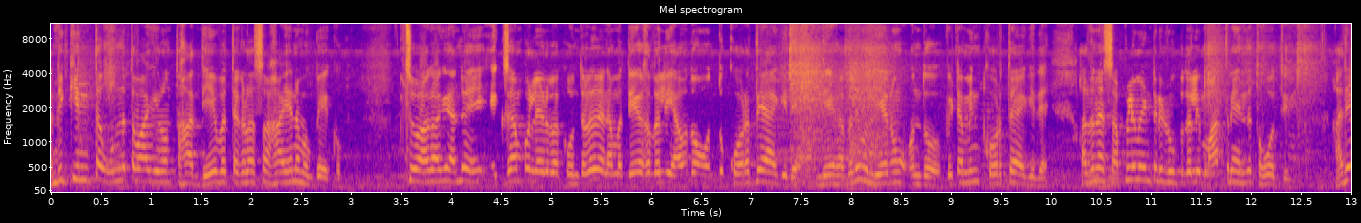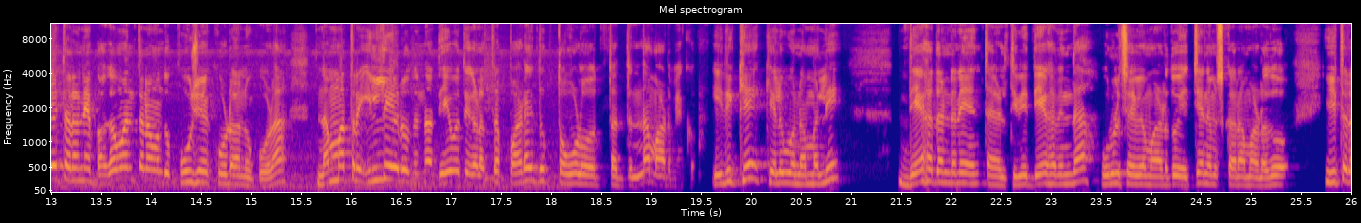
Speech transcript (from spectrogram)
ಅದಕ್ಕಿಂತ ಉನ್ನತವಾಗಿರುವಂತಹ ದೇವತೆಗಳ ಸಹಾಯ ನಮಗೆ ಬೇಕು. ಸೊ ಹಾಗಾಗಿ ಅಂದರೆ ಎಕ್ಸಾಂಪಲ್ ಹೇಳಬೇಕು ಅಂತ ಹೇಳಿದ್ರೆ ನಮ್ಮ ದೇಹದಲ್ಲಿ ಯಾವುದೋ ಒಂದು ಕೊರತೆ ಆಗಿದೆ. ದೇಹದಲ್ಲಿ ಒಂದು ಏನೋ ಒಂದು ವಿಟಮಿನ್ ಕೊರತೆ ಆಗಿದೆ. ಅದನ್ನು ಸಪ್ಲಿಮೆಂಟರಿ ರೂಪದಲ್ಲಿ ಮಾತ್ರೆಯಿಂದ ತಗೋತೀವಿ. ಅದೇ ಥರನೇ ಭಗವಂತನ ಒಂದು ಪೂಜೆ ಕೂಡ ಕೂಡ ನಮ್ಮ ಹತ್ರ ಇಲ್ಲೇ ಇರೋದನ್ನು ದೇವತೆಗಳ ಹತ್ರ ಪಡೆದು ತಗೊಳ್ಳುವಂಥದ್ದನ್ನು ಮಾಡಬೇಕು. ಇದಕ್ಕೆ ಕೆಲವು ನಮ್ಮಲ್ಲಿ ದೇಹದಂಡನೆ ಅಂತ ಹೇಳ್ತೀವಿ. ದೇಹದಿಂದ ಉರುಳು ಸೇವೆ ಮಾಡೋದು, ಹೆಜ್ಜೆ ನಮಸ್ಕಾರ ಮಾಡೋದು, ಈ ತರ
